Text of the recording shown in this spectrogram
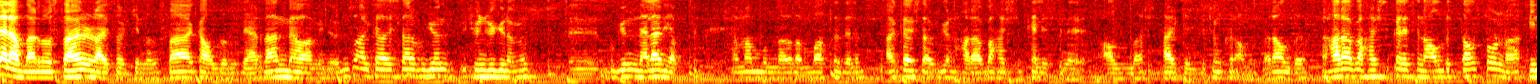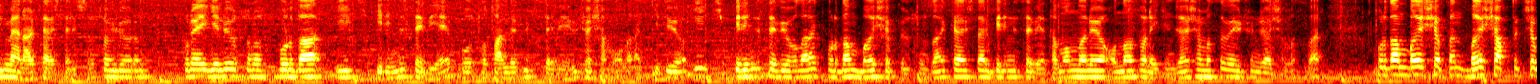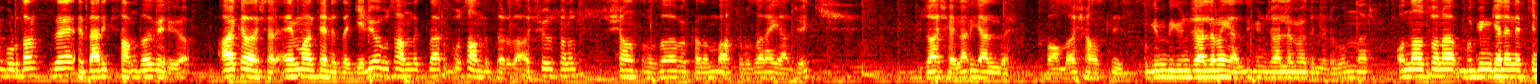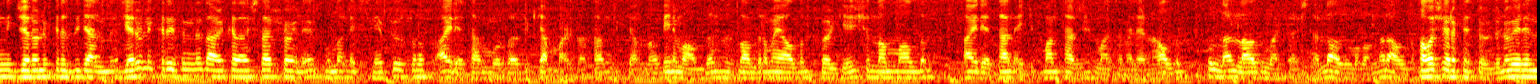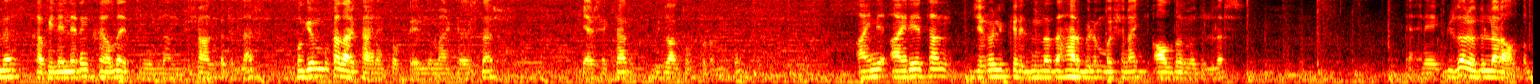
Selamlar dostlar, Rise of Kingdoms'ta kaldığımız yerden devam ediyoruz. Arkadaşlar bugün üçüncü günümüz. Ee, bugün neler yaptık? Hemen bunlardan bahsedelim. Arkadaşlar bugün Harabe Haçlı Kalesi'ni aldılar. Herkes bütün krallıkları aldı. Harabe Haçlı Kalesi'ni aldıktan sonra bilmeyen arkadaşlar için söylüyorum. Buraya geliyorsunuz. Burada ilk birinci seviye, bu totalde 3 seviye, 3 aşama olarak gidiyor. İlk birinci seviye olarak buradan bağış yapıyorsunuz arkadaşlar. Birinci seviye tamamlanıyor. Ondan sonra ikinci aşaması ve üçüncü aşaması var. Buradan bağış yapın. Bağış yaptıkça buradan size tedarik sandığı veriyor. Arkadaşlar envanterinize geliyor bu sandıklar. Bu sandıkları da açıyorsunuz. Şansımıza bakalım bahtımıza ne gelecek. Güzel şeyler geldi. Vallahi şanslıyız. Bugün bir güncelleme geldi. Güncelleme ödülleri bunlar. Ondan sonra bugün gelen etkinlik Ceroli krizi geldi. Ceroli krizinde de arkadaşlar şöyle bunların hepsini yapıyorsunuz. Ayrıca burada dükkan var zaten. Dükkandan benim aldığım hızlandırmayı aldım. Bölgeye ışınlanma aldım. Ayrıca ekipman tercih malzemelerini aldım. Bunlar lazım arkadaşlar. Lazım olanları aldım. Savaş arefesi ödülü verildi. Kabilelerin kralı etkinliğinden düşen ödüller. Bugün bu kadar kaynak toplayabildim arkadaşlar. Gerçekten güzel topladım bugün. Aynı ayrıyeten Ceroli krizinde de her bölüm başına aldığım ödüller. Yani güzel ödüller aldım.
